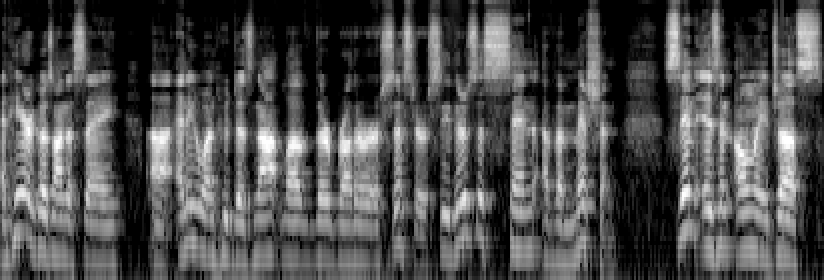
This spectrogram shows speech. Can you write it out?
And here it goes on to say, uh, anyone who does not love their brother or sister. See, there's a sin of omission. Sin isn't only just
